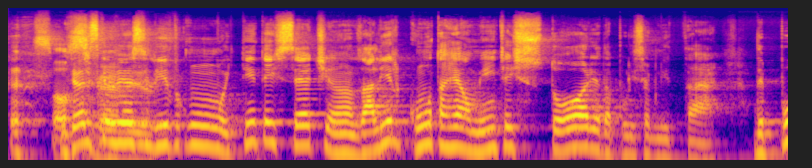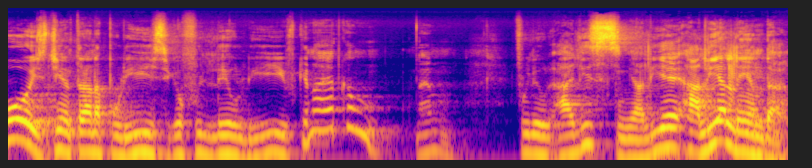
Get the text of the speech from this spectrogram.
Então ele escreveu esse livro com 87 anos. Ali ele conta realmente a história da Polícia Militar. Depois de entrar na polícia, que eu fui ler o livro, que na época eu né, fui ali sim, ali é, ali é lenda.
